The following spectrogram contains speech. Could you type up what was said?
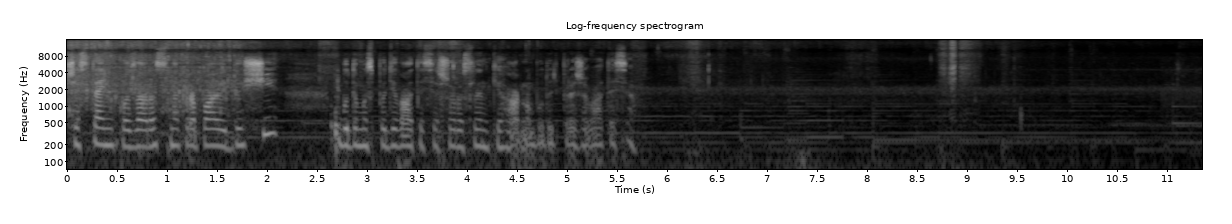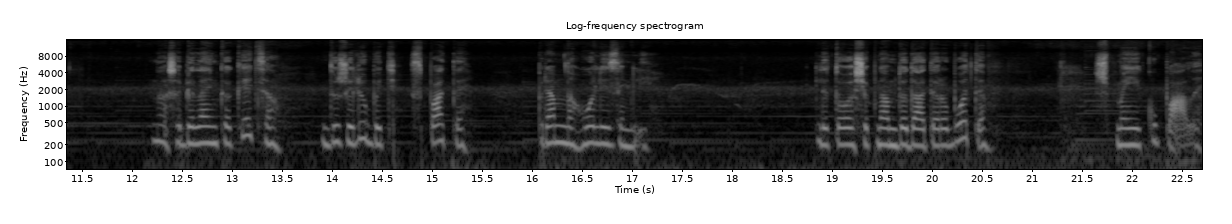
частенько зараз накрапають дощі. Будемо сподіватися, що рослинки гарно будуть приживатися. Наша біленька киця дуже любить спати прямо на голій землі. Для того, щоб нам додати роботи, щоб ми її купали.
